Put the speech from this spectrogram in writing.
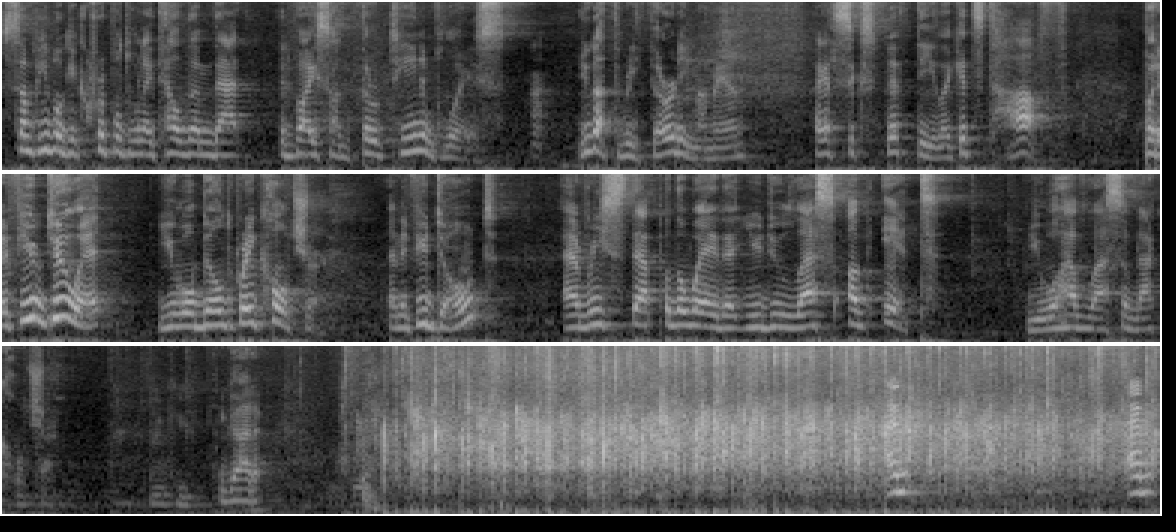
some people get crippled when I tell them that advice on 13 employees. You got 330, my man. I got 650. Like, it's tough. But if you do it, you will build great culture. And if you don't, every step of the way that you do less of it, you will have less of that culture. Thank you. You got it. And, and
